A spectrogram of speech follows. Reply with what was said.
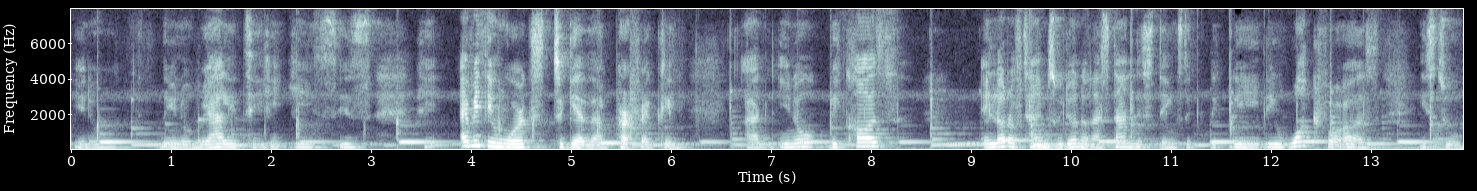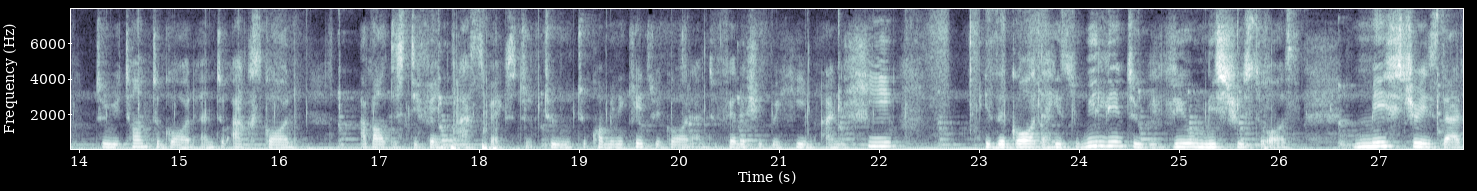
you know you know reality he, is is everything works together perfectly. And you know, because a lot of times we don't understand these things, the, the, the, work for us is to, to return to God and to ask God about these different aspects, to, to, to communicate with God and to fellowship with Him. And He is a God that is willing to reveal mysteries to us. Mysteries that,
